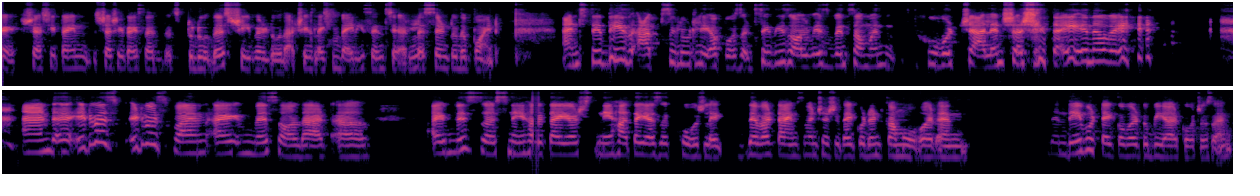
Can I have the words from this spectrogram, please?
okay. Shashitai Shashitai said this to do this. She will do that. She's like very sincere. Listen to the point. And Siddhi is absolutely opposite. Siddhi's always been someone who would challenge Shashitai in a way. And uh, it was it was fun. I miss all that. Uh, I miss uh, Snehatai or Snehatai as a coach. Like there were times when Shashitai couldn't come over and then they would take over to be our coaches. And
